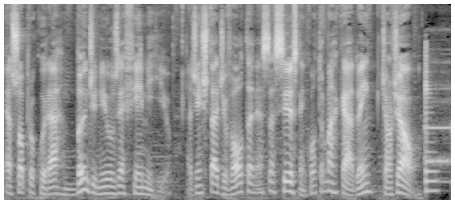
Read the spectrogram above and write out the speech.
é só procurar Band News FM Rio. A gente está de volta nessa sexta, encontro marcado, hein? Tchau, tchau.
